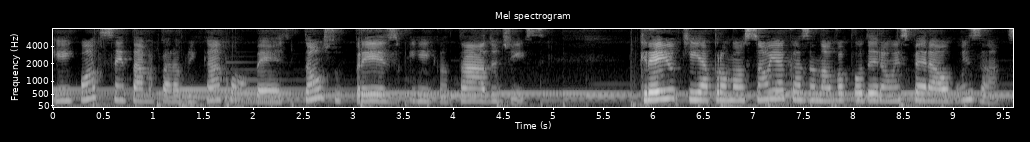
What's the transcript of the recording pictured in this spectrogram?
e, enquanto sentava para brincar com Alberto, tão surpreso e encantado, disse: Creio que a promoção e a casa nova poderão esperar alguns anos.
